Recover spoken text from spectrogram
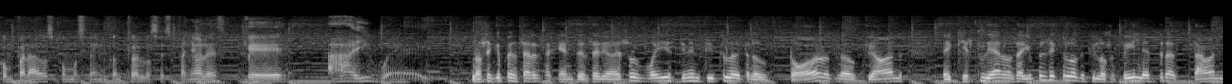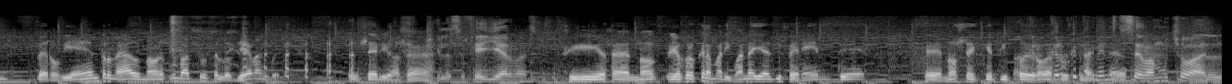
comparados cómo se ven contra los españoles. Que, ay, güey. No sé qué pensar de esa gente, en serio. Esos güeyes tienen título de traductor o traducción. ¿De qué estudiaron? O sea, yo pensé que los de filosofía y letras estaban, pero bien tronados. No, esos vatos se los llevan, güey. En serio, o sea, Filosofía y hierbas. sí, o sea, no, yo creo que la marihuana ya es diferente. Eh, no sé qué tipo de creo, drogas creo que también se va mucho al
